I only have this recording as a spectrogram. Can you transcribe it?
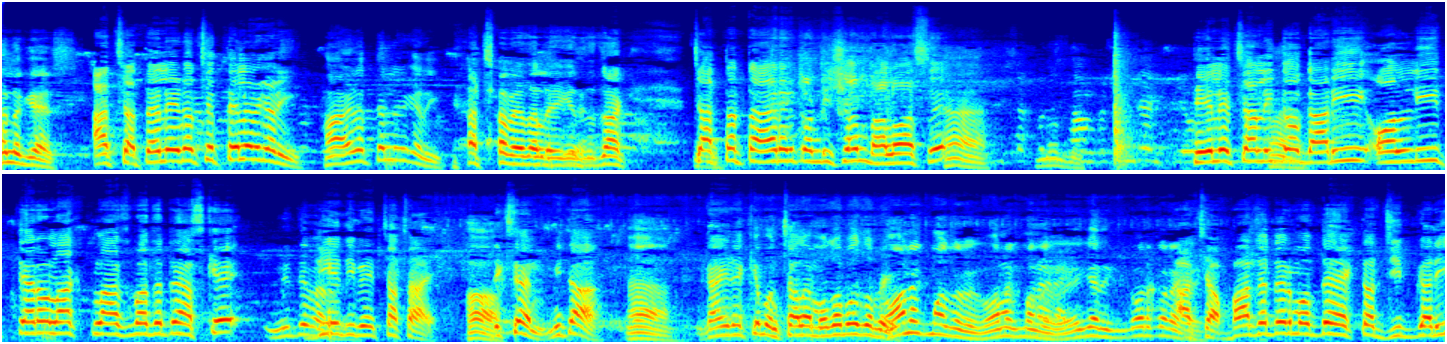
হলো গ্যাস আচ্ছা তাহলে এটা হচ্ছে তেলের গাড়ি? হ্যাঁ এটা তেলের গাড়ি। আচ্ছা বেদা হয়ে গেছে। যাক চারটা টায়ারের কন্ডিশন ভালো আছে। হ্যাঁ। তেলে চালিত গাড়ি অনলি তেরো লাখ প্লাস বাজেটে আজকে দিয়ে দিবে চাচায়। হ্যাঁ। দেখছেন মিতা? হ্যাঁ। গাড়িটা কেমন চালায় মজা মজা অনেক মজা হবে অনেক মজা হবে এই গাড়ি আচ্ছা বাজেটের মধ্যে একটা জিপ গাড়ি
